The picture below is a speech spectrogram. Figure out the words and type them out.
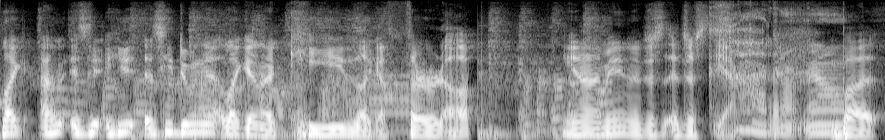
Like uh, is he, he is he doing it like in a key like a third up? You know what I mean? It just it just yeah. God, I don't know. But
